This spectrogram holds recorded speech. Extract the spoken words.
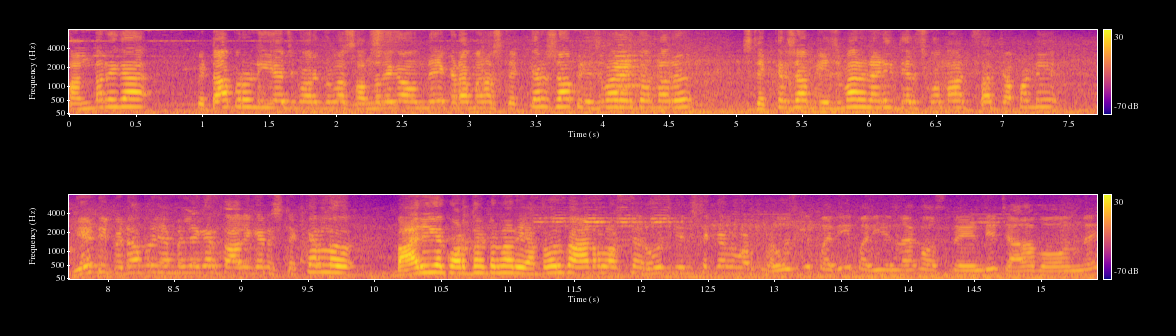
సందడిగా పిఠాపురం నియోజకవర్గంలో సందడిగా ఉంది. ఇక్కడ మన స్టిక్కర్ షాప్ యజమాని అయితే ఉన్నారు. స్టిక్కర్ షాప్ యజమాని అడిగి తెలుసుకుందాం. సార్ చెప్పండి. ఏంటి పిఠాపురం ఎమ్మెల్యే గారి తాలూకా స్టిక్కర్లు భారీగా కొడుతుంటున్నారు? ఎంతవరకు ఆర్డర్లు వస్తాయి రోజుకి ఎన్ని స్టిక్కర్లు కొడుతున్నారు? రోజుకి పది పదిహేను దాకా వస్తాయండి. చాలా బాగుంది.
